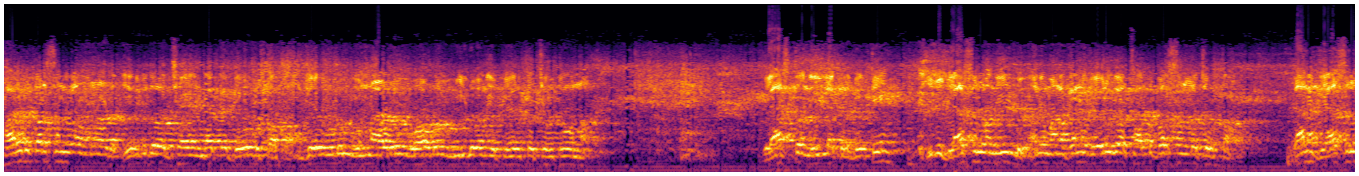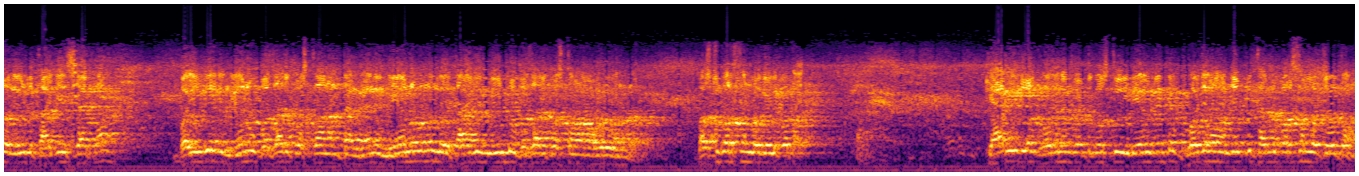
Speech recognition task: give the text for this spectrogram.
థర్డ్ పర్సన్గా ఉన్నాడు. ఎనిమిదో అధ్యాయం దాకా దేవుడు పాపం. దేవుడు ఉన్నాడు వాడు వీడు అనే పేరుతో చెబుతూ ఉన్నాం గ్లాస్తో నీళ్ళు అక్కడ పెట్టి ఇది గ్లాసులో నీళ్ళు అని మనకన్నా వేరుగా థర్డ్ పర్సన్లో చెబుతాం. కానీ గ్లాసులో నీళ్ళు తాగేశాక బయలుదేరి నేను బజారుకి వస్తానంటాం కానీ నేను నేను తాగి నీళ్ళు బజారుకి వస్తామని ఎవరు అన్నాడు ఫస్ట్ పర్సన్లోకి వెళ్ళిపోతాయి క్యారీర్లో భోజనం పెట్టుకొస్తూ ఇదేమిటంటే భోజనం అని చెప్పి థర్డ్ పర్సన్లో చెబుతాం.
